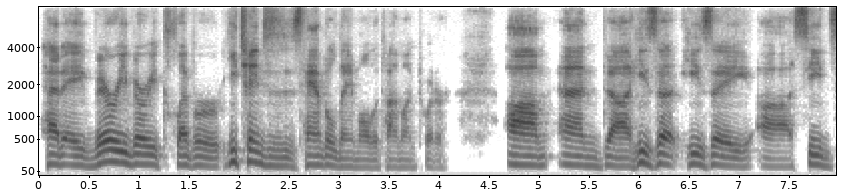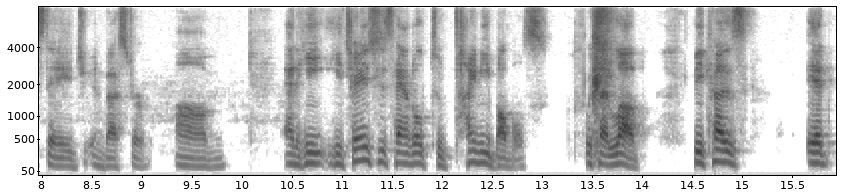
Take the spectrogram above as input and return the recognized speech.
had a very very clever. He changes his handle name all the time on Twitter, um, and uh, he's a he's a uh, seed stage investor. Um, and he he changed his handle to Tiny Bubbles, which I love because it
